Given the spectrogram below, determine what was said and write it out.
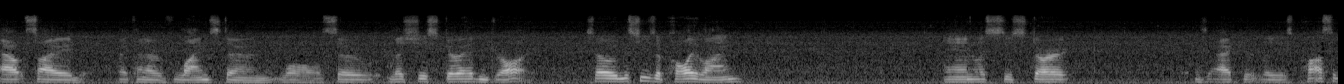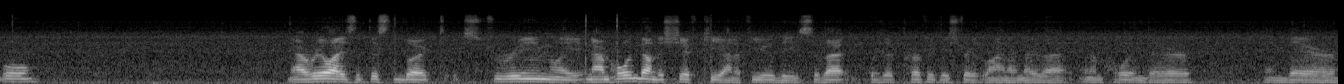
outside uh, kind of limestone wall. So let's just go ahead and draw it. So let's use a polyline and let's just start as accurately as possible. Now I realize that this looked extremely, now I'm holding down the shift key on a few of these, so that was a perfectly straight line, I know that. And I'm holding there and there.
